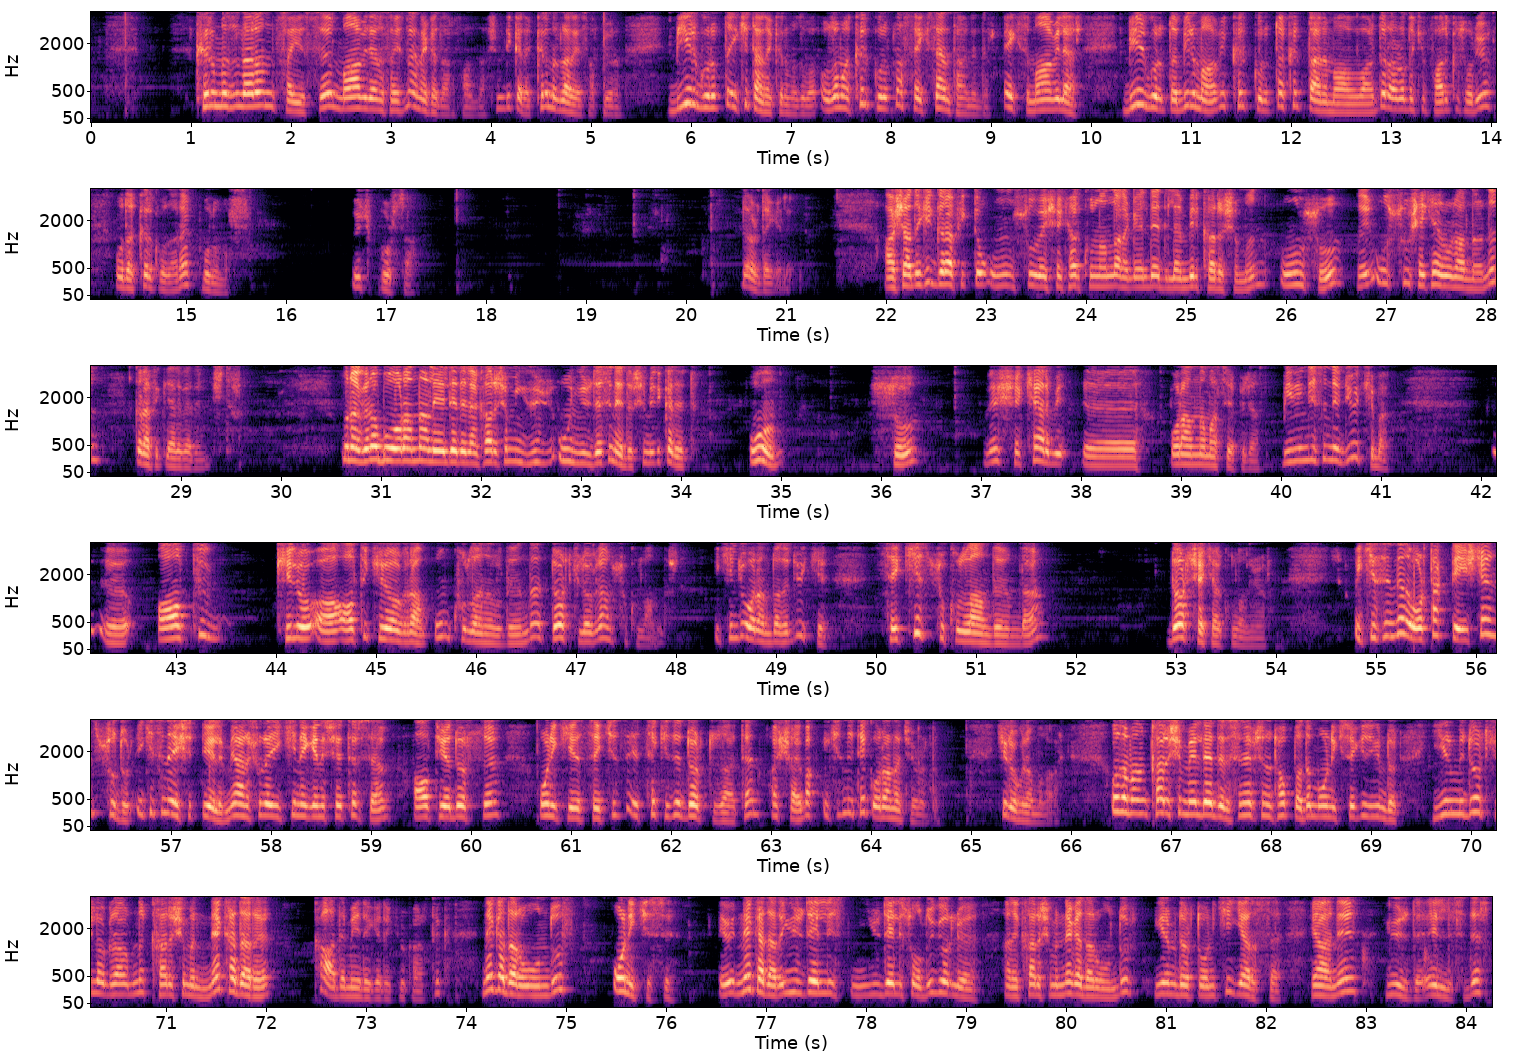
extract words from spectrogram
Kırmızıların sayısı mavilerin sayısına ne kadar fazla? Şimdi dikkat et. Kırmızıları hesaplıyorum. Bir grupta iki tane kırmızı var. O zaman 40 grupta 80 tanedir. Eksi maviler. Bir grupta bir mavi, 40 grupta 40 tane mavi vardır. Aradaki farkı soruyor. O da 40 olarak bulunur. 3 Bursa. 4'e gelelim. Aşağıdaki grafikte un, su ve şeker kullanılarak elde edilen bir karışımın un, su ve un, su, şeker oranlarının grafikleri verilmiştir. Buna göre bu oranlarla elde edilen karışımın yüz, un yüzdesi nedir? Şimdi dikkat et. Un, su ve şeker bir e, oranlaması yapacağız. Birincisinde diyor ki bak e, 6 kilo 6 kilogram un kullanıldığında 4 kilogram su kullanılır. İkinci oranda da diyor ki 8 su kullandığımda 4 şeker kullanıyorum. İkisinde de ortak değişken sudur. İkisini eşitleyelim. Yani şurayı 2 ile genişletirsem 6'ya 4 ise 12'ye 8, e 8'e 4'tü zaten. Aşağıya bak ikisini tek orana çevirdim. Kilogram olarak. O zaman karışım elde edersin. Hepsini topladım. 12, 8, 24. 24 kilogramlık karışımın ne kadarı K demeye de gerek yok artık. Ne kadarı undur? 12'si. E, ne kadarı? %50, %50'si olduğu görülüyor. Hani karışımın ne kadar undur? 24'te 12 yarısı. Yani %50'sidir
